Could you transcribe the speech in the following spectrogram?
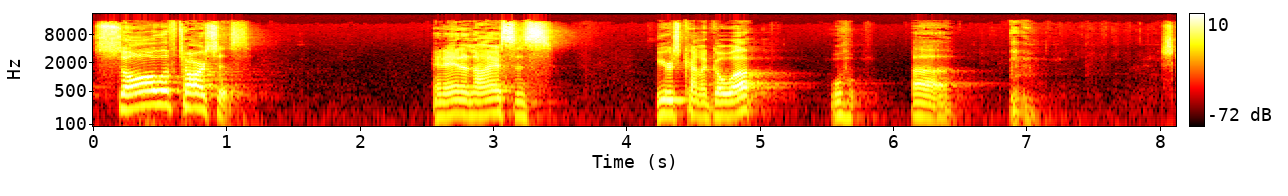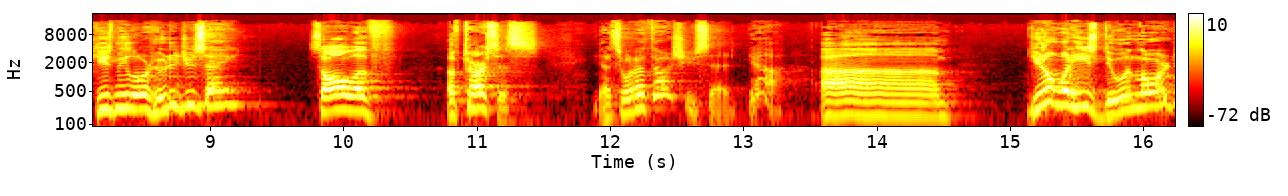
Saul of Tarsus. And Ananias' ears kind of go up. Well, uh, Excuse me, Lord, who did you say? Saul of, of Tarsus. That's what I thought you said. Yeah. Um, you know what he's doing, Lord?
